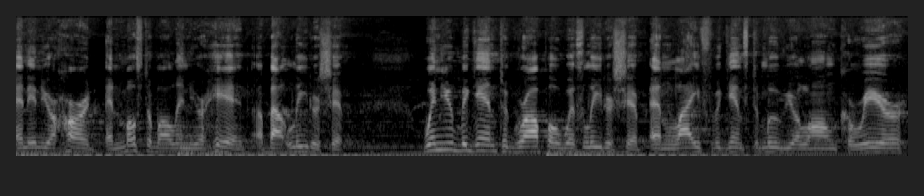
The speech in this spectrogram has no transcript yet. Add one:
and in your heart, and most of all in your head about leadership. When you begin to grapple with leadership and life begins to move you along, career,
